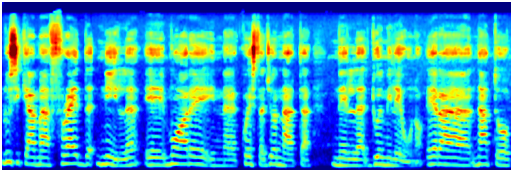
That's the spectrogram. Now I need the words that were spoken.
lui si chiama Fred Neal e muore in questa giornata nel 2001. Era nato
